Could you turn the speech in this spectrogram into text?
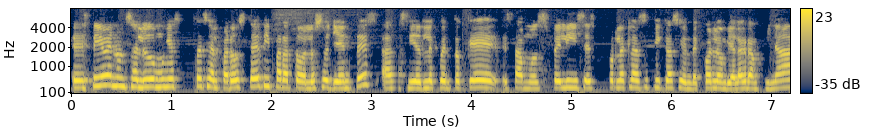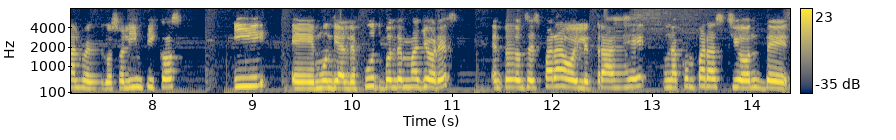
Steven, un saludo muy especial para usted y para todos los oyentes. Así es, le cuento que estamos felices por la clasificación de Colombia a la gran final, Juegos Olímpicos y eh, Mundial de Fútbol de Mayores entonces, para hoy le traje una comparación de,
